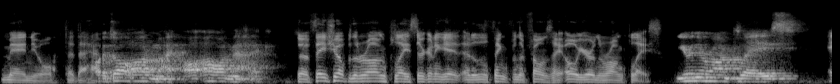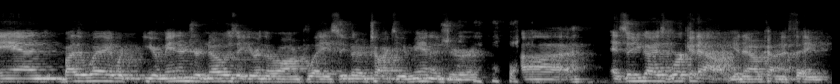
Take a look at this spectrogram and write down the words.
manual that that happens? Oh, it's all, automatic. all automatic. So if they show up in the wrong place, they're going to get a little thing from their phone say, "Oh, you're in the wrong place." You're in the wrong place, And by the way, your manager knows that you're in the wrong place, so you better talk to your manager. uh, and so you guys work it out, you know, kind of thing.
